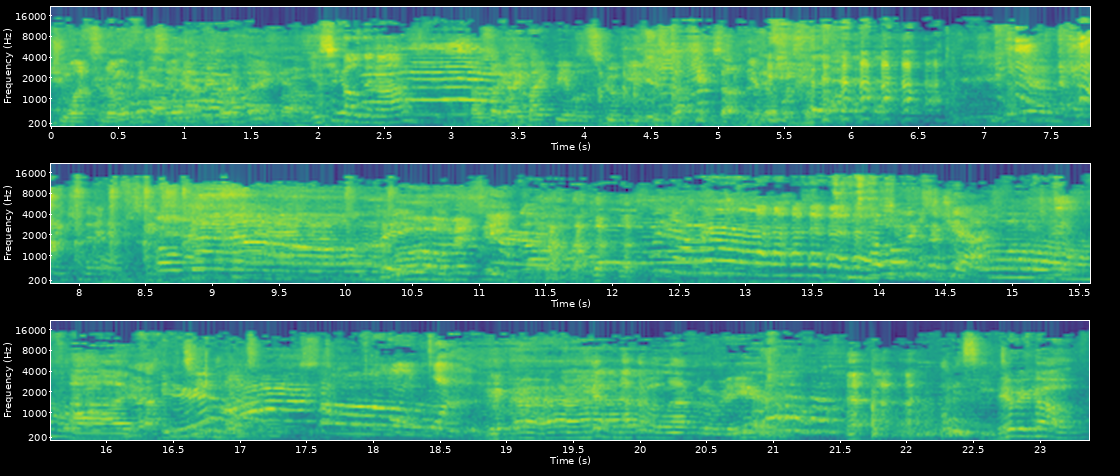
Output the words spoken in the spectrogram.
She wants to know if we can say happy birthday. Is she holding off? I was like, I might be able to scoop you two cupcakes out. You know, what's the problem? Whoa, Missy! Uh, 15 months. You got another one laughing over here. What is he? Here we go.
